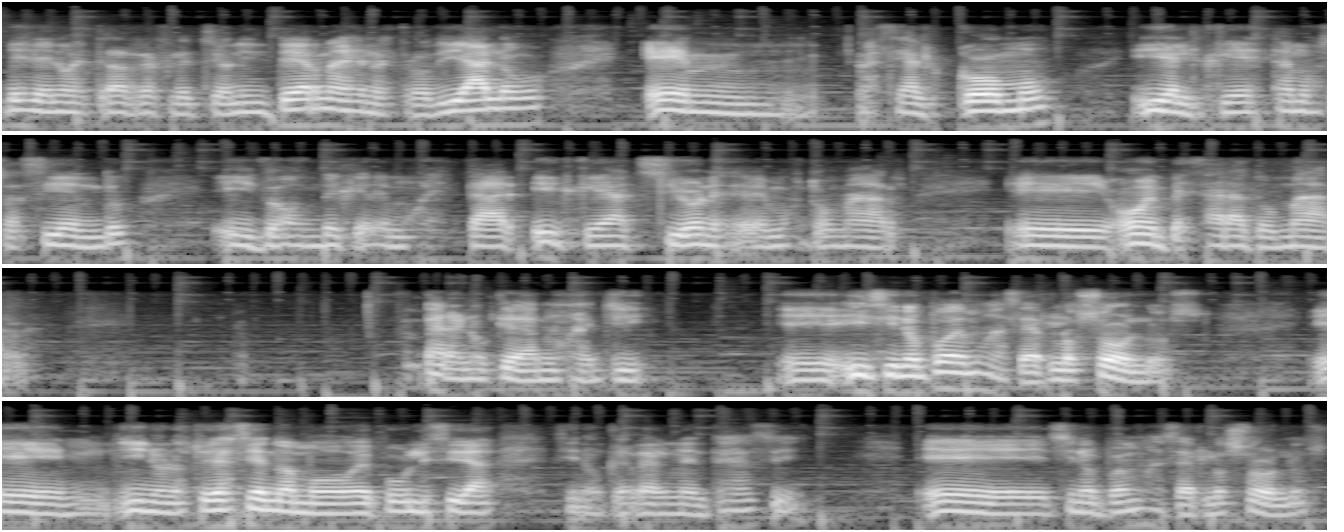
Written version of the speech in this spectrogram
desde nuestra reflexión interna, desde nuestro diálogo em, hacia el cómo y el qué estamos haciendo y dónde queremos estar y qué acciones debemos tomar eh, o empezar a tomar para no quedarnos allí. Eh, y si no podemos hacerlo solos, eh, y no lo estoy haciendo a modo de publicidad, sino que realmente es así, eh, si no podemos hacerlo solos,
